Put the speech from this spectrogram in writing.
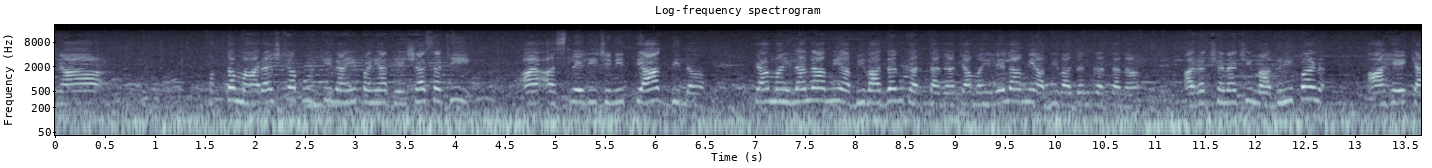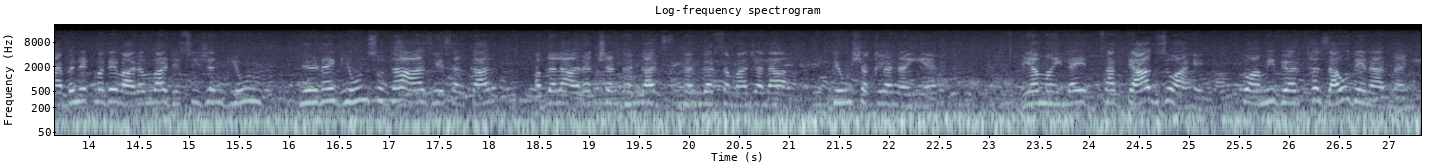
ह्या फक्त महाराष्ट्रापुरती नाही पण या देशासाठी असलेली जिने त्याग दिलं त्या महिलांना आम्ही अभिवादन करताना त्या महिलेला आम्ही अभिवादन करताना आरक्षणाची मागणी पण आहे. कॅबिनेटमध्ये वारंवार डिसिजन घेऊन निर्णय घेऊन सुद्धा आज हे सरकार आपल्याला आरक्षण धनगर धनगर समाजाला देऊ शकलं नाही आहे या महिलेचा त्याग जो आहे तो आम्ही व्यर्थ जाऊ देणार नाही.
